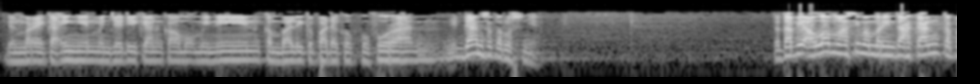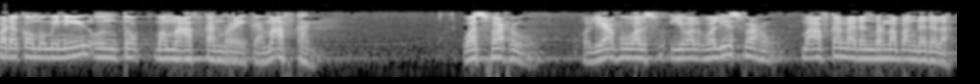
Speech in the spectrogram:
Dan mereka ingin menjadikan kaum mukminin kembali kepada kekufuran dan seterusnya tetapi Allah masih memerintahkan kepada kaum mukminin untuk memaafkan mereka, maafkan. Wasfahu wal wal yasfahu. Maafkanlah dan berlapang dadalah.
